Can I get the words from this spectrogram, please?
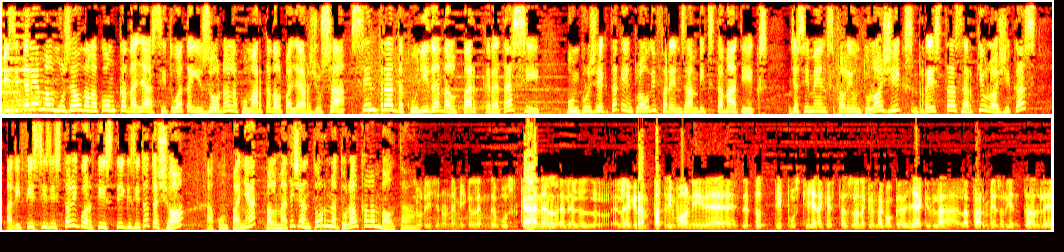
Visitarem el Museu de la Conca d'allà, situat a Isona, la comarca del Pallars Jussà, centre d'acollida del Parc Cretaci, un projecte que inclou diferents àmbits temàtics, jaciments paleontològics, restes arqueològiques, edificis històrico-artístics i tot això acompanyat pel mateix entorn natural que l'envolta. L'origen una mica l'hem de buscar en el, en el, en el gran patrimoni de, de tot tipus que hi ha en aquesta zona, que és la Conca d'Allà, que és la, la part més oriental de,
